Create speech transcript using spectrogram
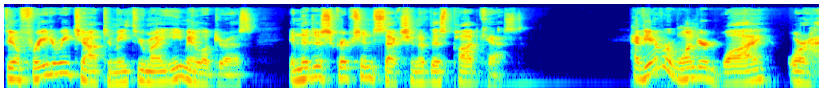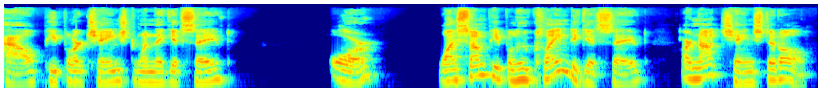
feel free to reach out to me through my email address in the description section of this podcast. Have you ever wondered why or how people are changed when they get saved? Or why some people who claim to get saved are not changed at all?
